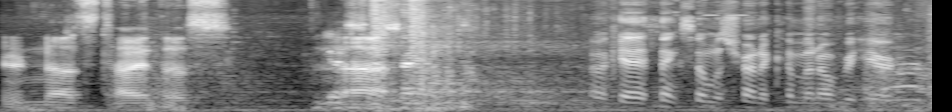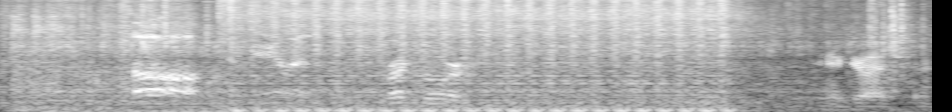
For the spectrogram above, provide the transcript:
You're nuts, Titus. Yes, Nah. the same. Okay, I think someone's trying to come in over here. Oh, damn it. Front door. Here, garage door.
